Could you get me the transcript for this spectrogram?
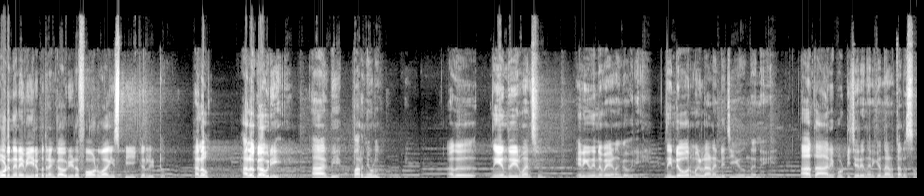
പൊടുന്നനെ വീരഭദ്രൻ ഗൗരിയുടെ ഫോൺ വാങ്ങി സ്പീക്കറിൽ ഇട്ടു. ഹലോ ഹലോ ഗൗരി? ആൽബി പറഞ്ഞോളൂ. അത് നീ എന്ത് തീരുമാനിച്ചു? എനിക്ക് നിന്നെ വേണം ഗൗരി. നിന്റെ ഓർമ്മകളാണ് എന്റെ ജീവിതം തന്നെ. ആ താലി പൊട്ടിച്ചെറിയുന്ന എനിക്ക് എന്താണ് തടസ്സം?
